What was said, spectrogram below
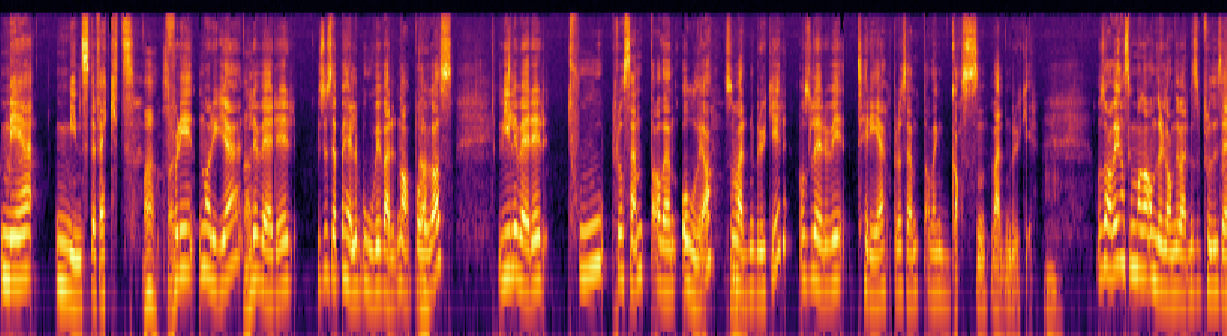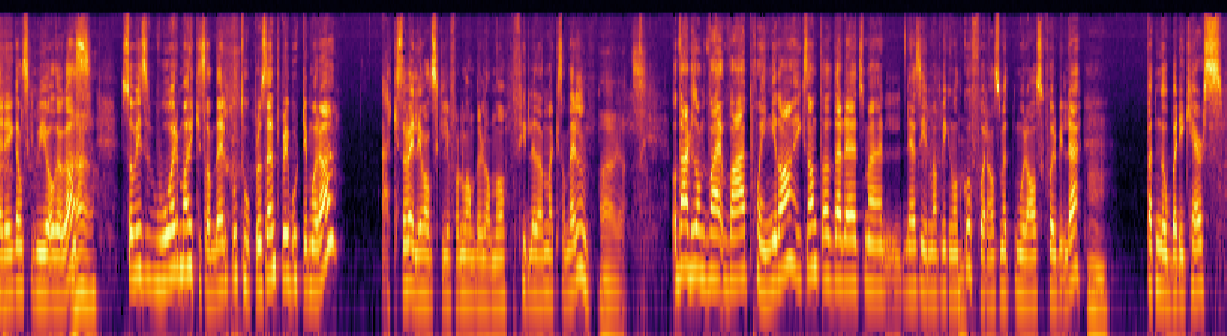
med minst effekt. Ah. Fordi Norge leverer, hvis du ser på hele behovet i verden da, på olje og gass, vi leverer 2% av den olja som Mm. verden bruker, og så leverer vi 3% av den gassen verden bruker. Mm. Og så har vi ganske mange andre land i verden som produserer ganske mye olje og gass. Ja, ja. Så hvis vår markedsandel på 2% blir borte i morgen, er ikke så veldig vanskelig for noen andre land å fylle den markedsandelen. Ja. Og da er det sånn, hva er, hva er poenget da? Altså, Det er det som er det jeg sier med at vi kan godt gå foran som et moralsk forbilde. Mm. But nobody cares.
